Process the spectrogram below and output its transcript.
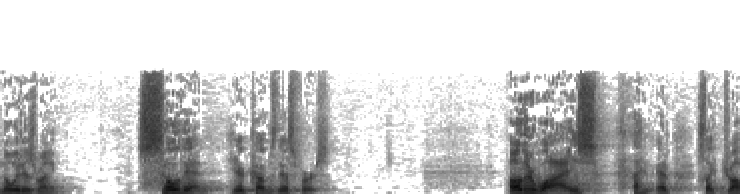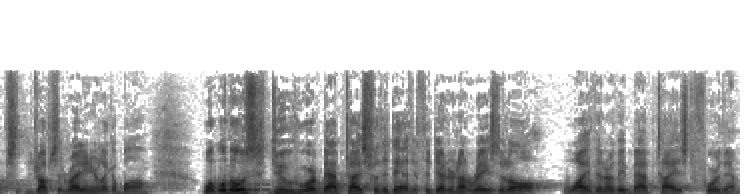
No, it is running. So then, here comes this verse. Otherwise, it's like drops, drops it right in here like a bomb. What will those do who are baptized for the dead if the dead are not raised at all? Why then are they baptized for them?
